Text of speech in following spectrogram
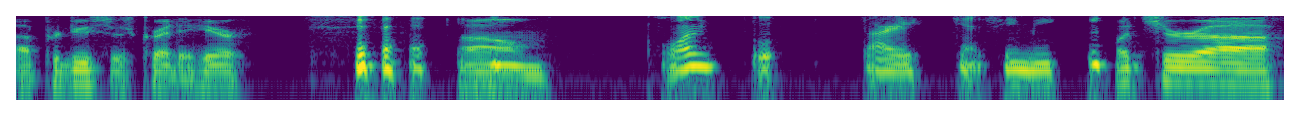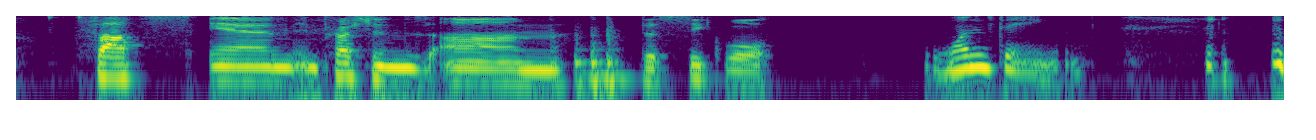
a producer's credit here. Um, One oh, Sorry, can't see me. what's your uh, thoughts and impressions on the sequel? One thing.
